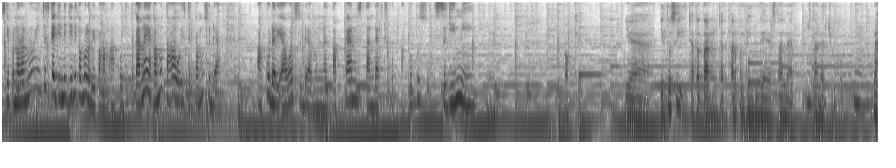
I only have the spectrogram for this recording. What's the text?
meskipun orang bilang Inces kayak gini-gini kamu lebih paham aku gitu karena ya kamu tahu istri kamu sudah aku dari awal sudah menetapkan standar cukup aku tuh segini Hmm. Oke. Ya, itu sih catatan catatan penting juga ya standar, standar cukup. Hmm.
